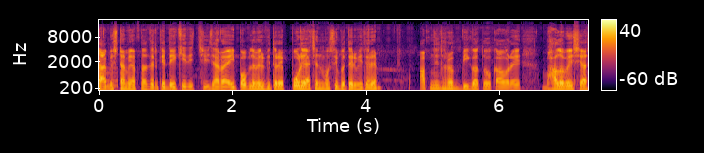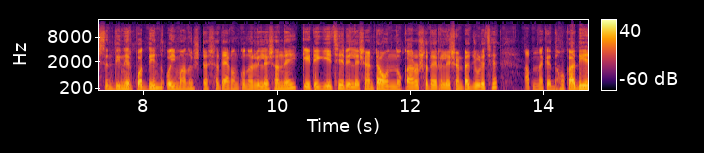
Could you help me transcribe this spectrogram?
তাবিজটা আমি আপনাদেরকে দেখিয়ে দিচ্ছি। যারা এই প্রবলেমের ভিতরে পড়ে আছেন, মুসিবতের ভিতরে, আপনি ধরো বিগত কাউরে ভালোবেসে আসছেন দিনের পর দিন, ওই মানুষটার সাথে এখন কোনো রিলেশান নেই, কেটে গিয়েছে রিলেশনটা অন্য কারোর সাথে রিলেশনটা জুড়েছে, আপনাকে ধোঁকা দিয়ে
